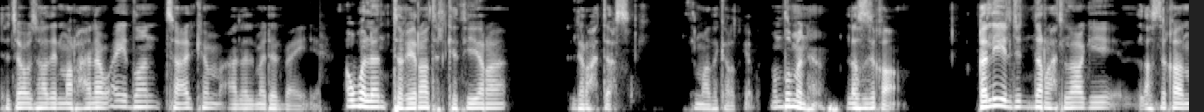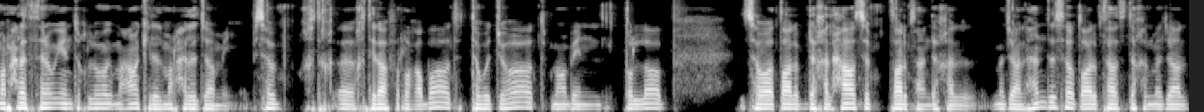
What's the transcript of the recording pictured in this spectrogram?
تجاوز هذه المرحلة وأيضا تساعدكم على المدى البعيد يعني. أولا التغييرات الكثيرة اللي راح تحصل مثل ما ذكرت قبل. من ضمنها الأصدقاء. قليل جدا راح تلاقي الأصدقاء المرحلة الثانوية ينتقلوا معاك للمرحلة الجامعية بسبب اختلاف الرغبات التوجهات ما بين الطلاب سواء طالب دخل حاسب طالب ثاني دخل مجال هندسة وطالب ثالث دخل مجال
